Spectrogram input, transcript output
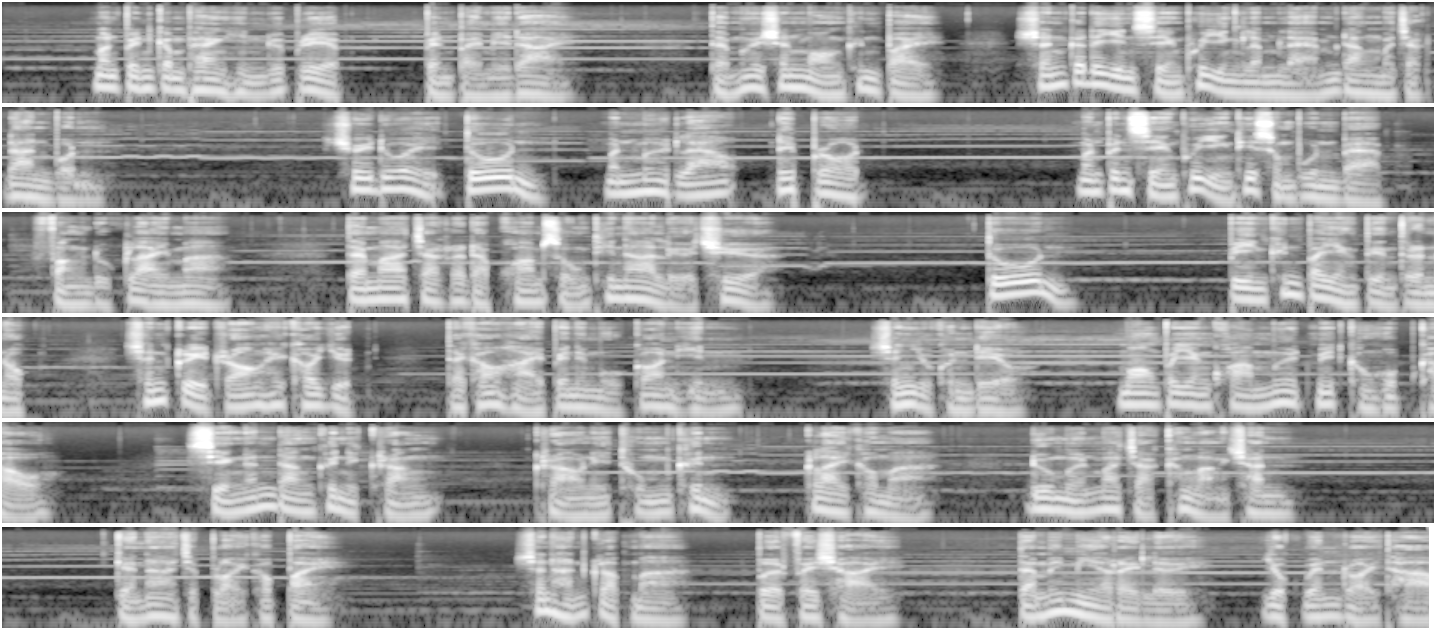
มันเป็นกำแพงหินเรียบๆเป็นไปไม่ได้ แต่เมื่อฉันมองขึ้นไป ฉันก็ได้ยินเสียงผู้หญิงแหลมๆดังมาจากด้านบน ช่วยด้วย ตูน มันมืดแล้วได้โปรด มันเป็นเสียงผู้หญิงที่สมบูรณ์แบบ ฟังดูไกลมาก แต่มาจากระดับความสูงที่น่าเหลือเชื่อ ตูน ปีนขึ้นไปอย่างตื่นตระหนก ฉันกรีดร้องให้เขาหยุด แต่เขาหายไปในหมู่ก้อนหิน ฉันอยู่คนเดียว มองไปยังความมืดมิดของหุบเขา เสียงนั้นดังขึ้นอีกครั้ง คราวนี้ทุ้มขึ้น ใกล้เข้ามา ดูเหมือนมาจากข้างหลังฉัน แกน่าจะปล่อยเขาไป ฉันหันกลับมา เปิดไฟฉาย แต่ไม่มีอะไรเลย ยกเว้นรอยเท้า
